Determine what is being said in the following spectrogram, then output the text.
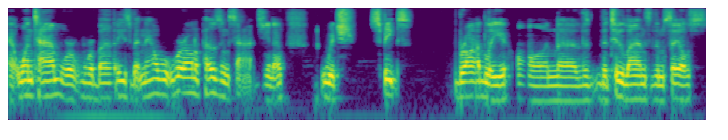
at one time were were buddies but now we're on opposing sides you know which speaks broadly on uh, the the two lines themselves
